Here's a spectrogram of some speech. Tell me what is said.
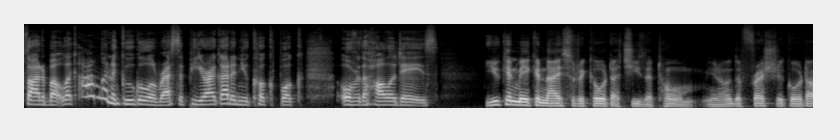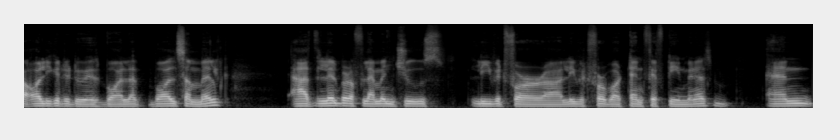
thought about, like, I'm going to Google a recipe or I got a new cookbook over the holidays. you can make a nice ricotta cheese at home you know the fresh ricotta all you got to do is boil up boil some milk add a little bit of lemon juice leave it for uh, leave it for about 10 15 minutes and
